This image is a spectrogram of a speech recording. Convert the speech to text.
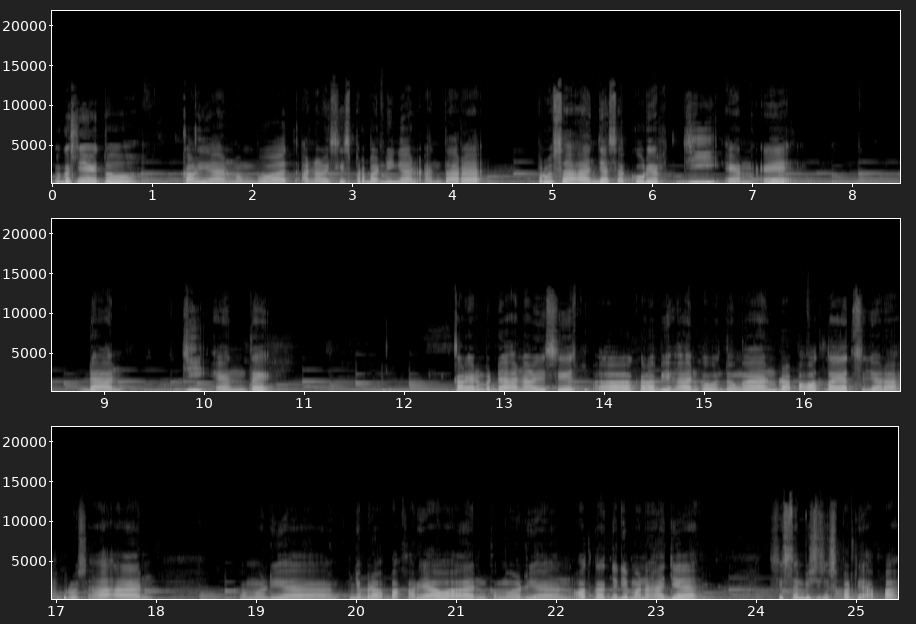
Tugasnya yaitu kalian membuat analisis perbandingan antara perusahaan jasa kurir JNE dan GNT kalian bedah analisis uh, kelebihan keuntungan berapa outlet sejarah perusahaan kemudian punya berapa karyawan kemudian outletnya di mana aja sistem bisnisnya seperti apa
